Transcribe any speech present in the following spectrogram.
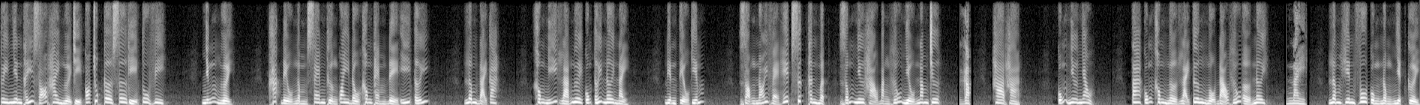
Tuy nhiên thấy rõ hai người chỉ có chút cơ sơ kỳ tu vi. Những người khác đều ngầm xem thường quay đầu không thèm để ý tới. Lâm đại ca. Không nghĩ là ngươi cũng tới nơi này. Điện tiểu kiếm. Giọng nói vẻ hết sức thân mật. Giống như hảo bằng hữu nhiều năm chưa. Gặp. Hà hà. Cũng như nhau. Ta cũng không ngờ lại tương ngộ đảo hữu ở nơi. Này. Lâm Hiên vô cùng nồng nhiệt cười.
